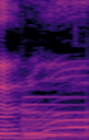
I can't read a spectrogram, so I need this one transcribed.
It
